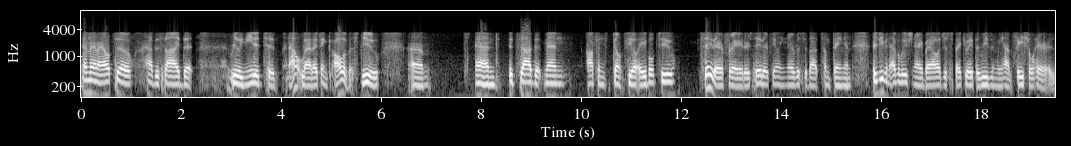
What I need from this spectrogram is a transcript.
And then I also had the side that really needed to an outlet. I think all of us do. Um, and it's sad that men often don't feel able to say they're afraid or say they're feeling nervous about something. And there's even evolutionary biologists speculate the reason we have facial hair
